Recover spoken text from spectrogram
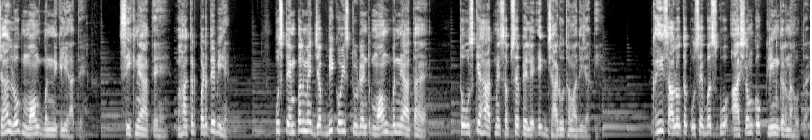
जहाँ लोग मोंग बनने के लिए आते हैं, सीखने आते हैं, वहाँ आकर पढ़ते भी हैं। उस टेंपल में जब भी कोई स्टूडेंट मॉन्ग बनने आता है तो उसके हाथ में सबसे पहले एक झाड़ू थमा दी जाती है। कई सालों तक उसे बस वो आश्रम को क्लीन करना होता है।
